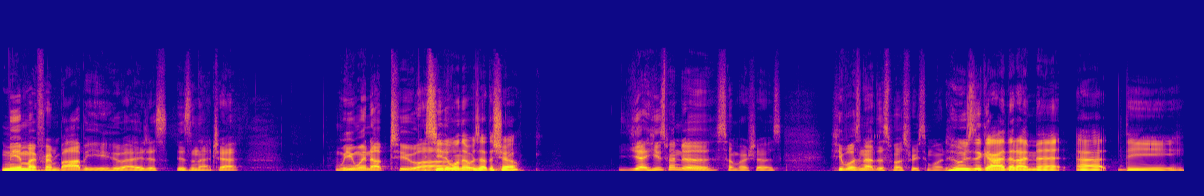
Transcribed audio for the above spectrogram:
Me and my friend Bobby, who I just is in that chat. We went up to. Uh, Is he the one that was at the show? Yeah, he's been to some of our shows. He wasn't at this most recent one. Who's the guy that I met at the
